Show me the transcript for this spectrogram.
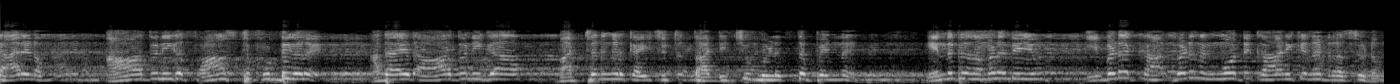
കാരണം ആധുനിക ഫാസ്റ്റ് ഫുഡുകൾ അതായത് ആധുനിക ഭക്ഷണങ്ങൾ കഴിച്ചിട്ട് തടിച്ചു വെളുത്ത പെണ്ണ്. എന്നിട്ട് നമ്മൾ എന്ത് ചെയ്യും ഇവിടെ ഇവിടെ നിന്ന് ഇങ്ങോട്ട് കാണിക്കുന്ന ഡ്രസ് ഇടും.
